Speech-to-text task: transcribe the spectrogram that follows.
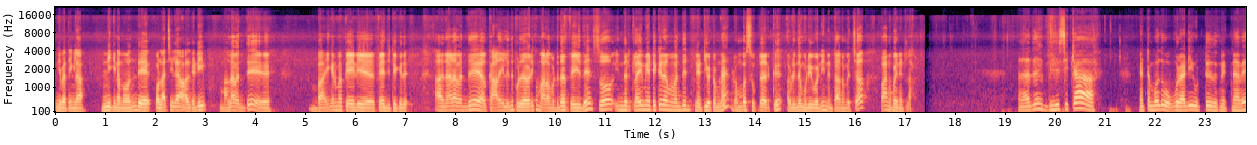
இங்கே பார்த்தீங்களா? இன்னைக்கு நம்ம வந்து பொள்ளாச்சியில் ஆல்ரெடி மழை வந்து பயங்கரமாக பெய்து பெஞ்சிட்டு இருக்குது. அதனால் வந்து காலையிலேருந்து பொழுது வரைக்கும் மழை மட்டும்தான் பெய்யுது. ஸோ இந்த கிளைமேட்டுக்கு நம்ம வந்து நெட்டி விட்டோம்னா, ரொம்ப சூப்பராக இருக்குது அப்படின்னு தான் முடிவு பண்ணி நெட்ட ஆரம்பித்தோம் வாங்க போய் நெட்டலாம். அதாவது பேசிக்கா நெட்டும்போது ஒவ்வொரு அடி விட்டு இதுக்கு நெட்டினாவே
